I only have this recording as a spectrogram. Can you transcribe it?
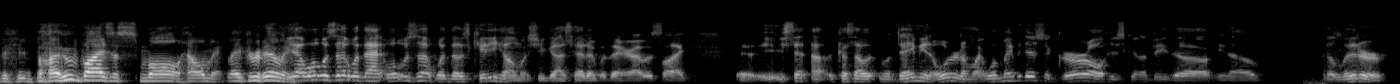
if who buys a small helmet? Like really? Yeah. What was up with that? What was up with those kitty helmets you guys had over there? I was like, uh, you said because uh, I when Damien ordered, I'm like, well, maybe there's a girl who's going to be the you know the litter,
